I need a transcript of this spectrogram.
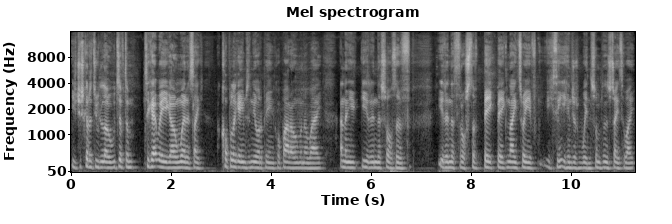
you've just got to do loads of them to get where you're going. Where it's like a couple of games in the European Cup at home and away, and then you, you're in the sort of you're in the thrust of big big nights where you you think you can just win something straight away.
